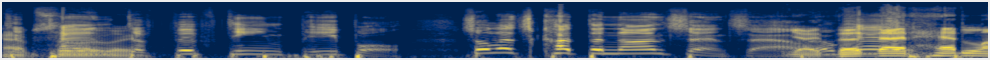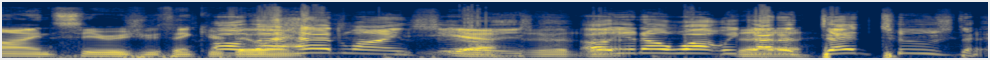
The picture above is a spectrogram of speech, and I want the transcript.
to Absolutely. ten to fifteen people. So let's cut the nonsense out. Yeah, okay? that, that headline series you think you're oh, doing. the headline Yeah, series. the- oh, you know what? We got a dead Tuesday.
